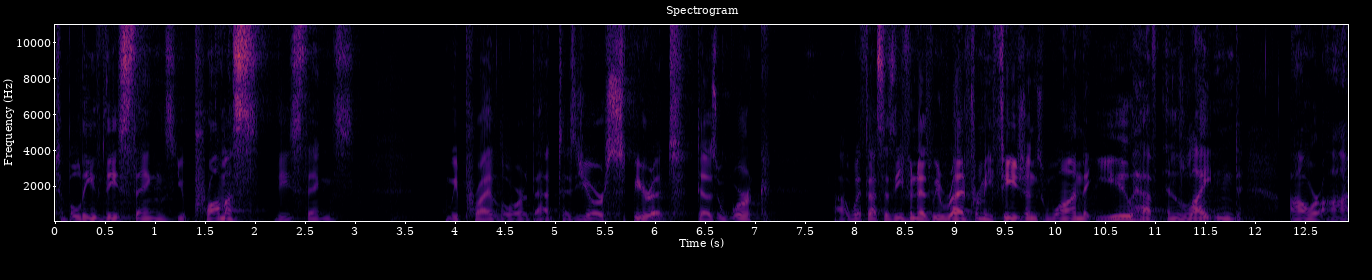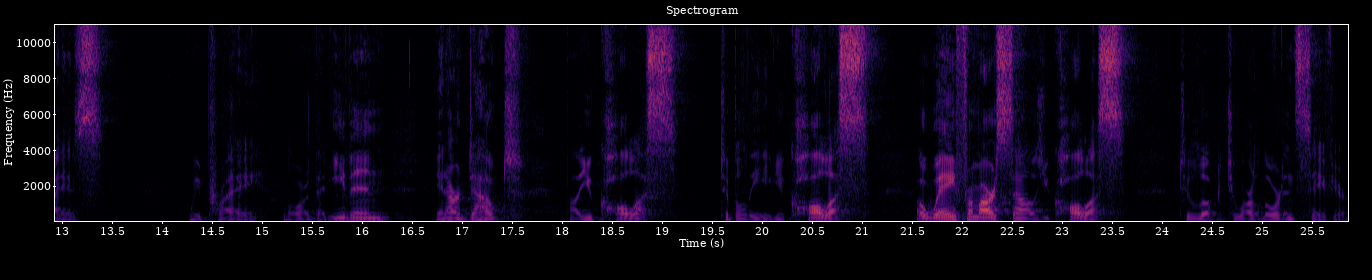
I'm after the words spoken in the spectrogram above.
to believe these things. You promise these things. And we pray, Lord, that as your Spirit does work uh, with us, as even as we read from Ephesians 1, that you have enlightened our eyes. We pray, Lord, that even in our doubt, Father, you call us to believe. You call us away from ourselves. You call us to look to our Lord and Savior.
